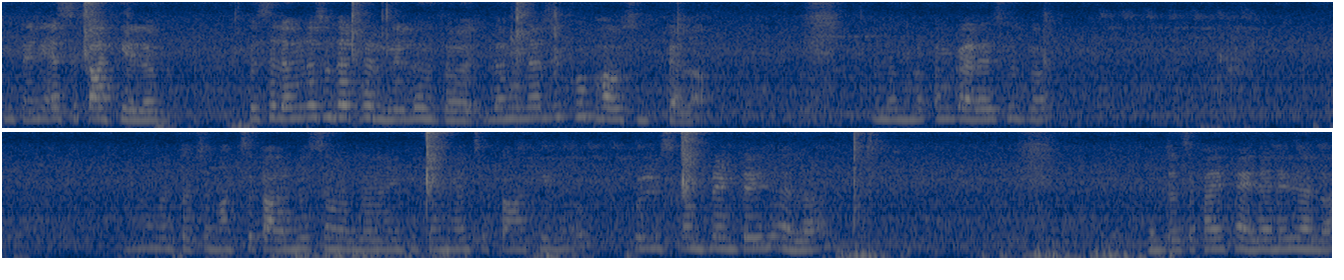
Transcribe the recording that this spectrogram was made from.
की त्यांनी असं का केलं. तसं लग्न सुद्धा ठरलेलं होतं. लग्नाची खूप हाऊस होती त्याला. लग्न पण करायचं होतं. त्याच्या मागचं कारणच समजलं नाही की त्यांनी असं का केलं. पोलीस कंप्लेंटही झाला. पण त्याचा काही फायदा नाही झाला.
